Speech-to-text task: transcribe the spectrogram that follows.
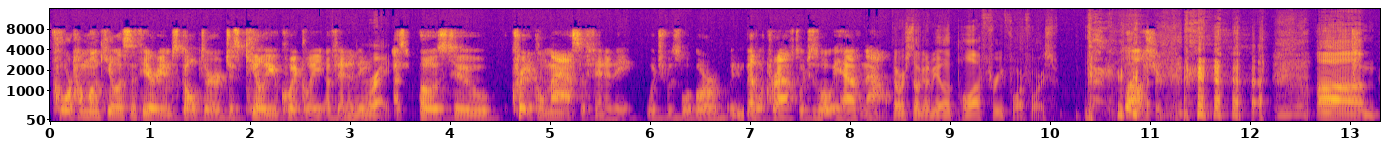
court homunculus Etherium sculptor just kill you quickly affinity, Right. As opposed to critical mass affinity, which was or metalcraft, which is what we have now. But we're still going to be able to pull off free four fours. Well, sure. um,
